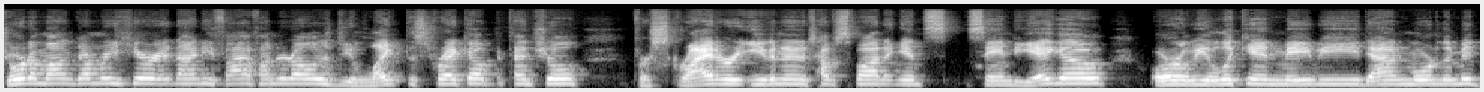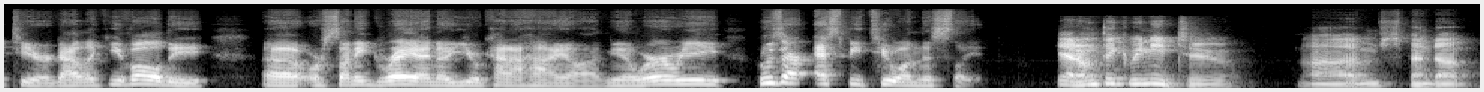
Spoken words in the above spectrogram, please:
Jordan Montgomery here at ninety five hundred dollars? Do you like the strikeout potential? for Strider, even in a tough spot against San Diego? Or are we looking maybe down more in the mid tier, guy like Eovaldi uh, or Sonny Gray? I know you were kind of high on. You know, where are we? Who's our SP2 on this slate? Yeah, I don't think we need to um, spend up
